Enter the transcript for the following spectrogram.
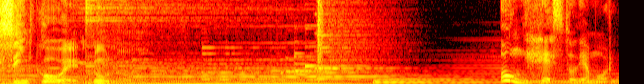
5 en 1. Un gesto de amor.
